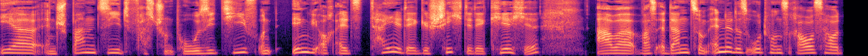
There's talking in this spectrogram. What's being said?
eher entspannt sieht, fast schon positiv und irgendwie auch als Teil der Geschichte der Kirche. Aber was er dann zum Ende des O-Tons raushaut,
